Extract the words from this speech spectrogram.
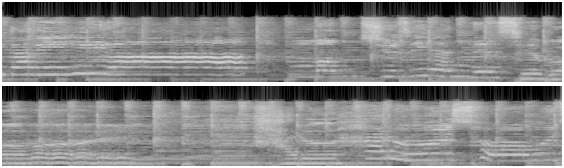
시간이야. 멈추지 않는 세월. 하루하루 소중하지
